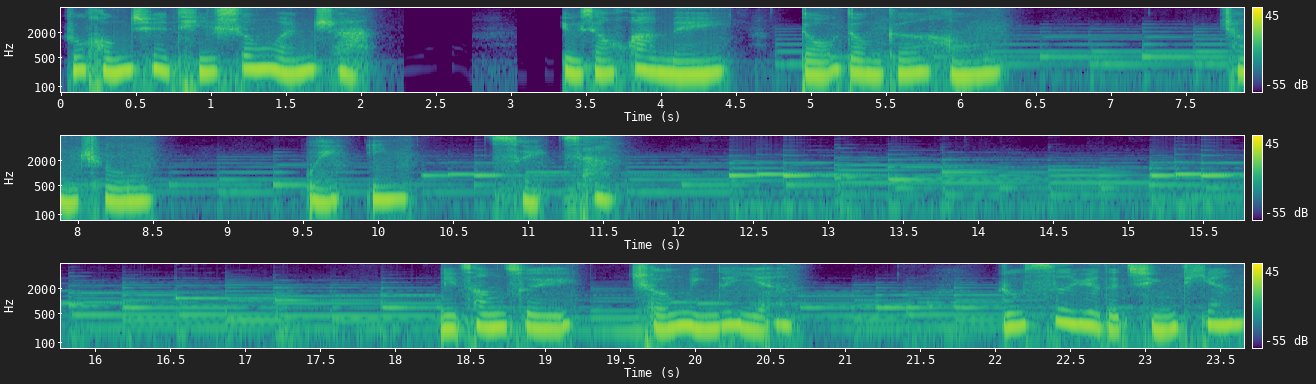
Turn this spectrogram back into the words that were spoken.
如红雀啼声婉转，又像画眉抖动歌喉。唱出尾音璀璨，你苍翠澄明的眼，如四月的晴天。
